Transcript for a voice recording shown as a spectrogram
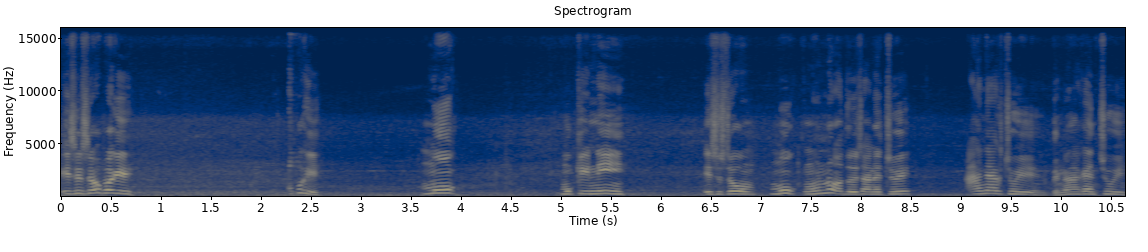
Isi apa lagi? Apa lagi? Muk. Mukini. Isusu muk ngono tulisannya cuy. Anyar cuy. Dengarkan cuy.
